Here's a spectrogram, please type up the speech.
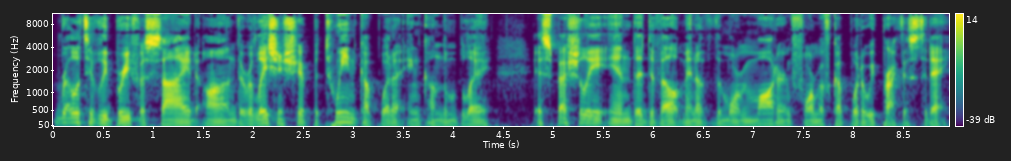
relatively brief aside on the relationship between capoeira and candomblé, especially in the development of the more modern form of capoeira we practice today.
